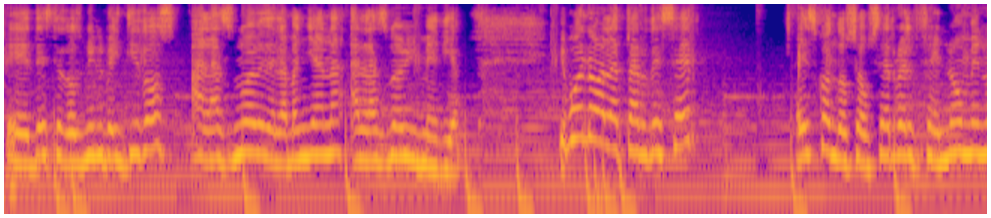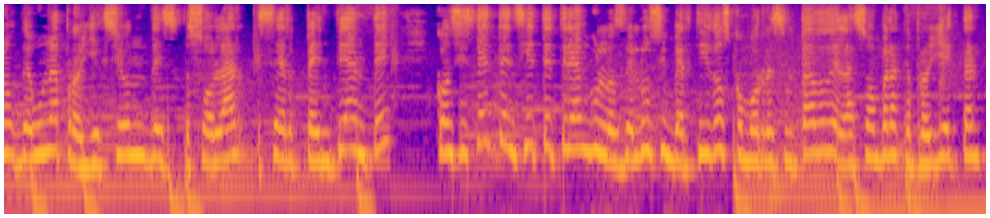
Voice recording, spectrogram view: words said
eh, de este 2022 a las 9 de la mañana a las 9 y media. Y bueno, al atardecer es cuando se observa el fenómeno de una proyección solar serpenteante consistente en siete triángulos de luz invertidos como resultado de la sombra que proyectan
